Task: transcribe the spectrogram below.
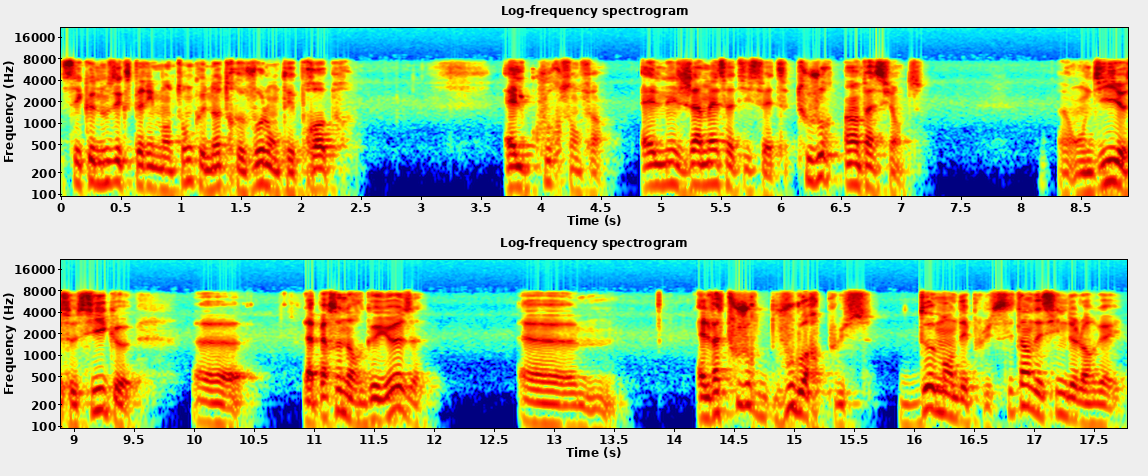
c'est que nous expérimentons que notre volonté propre, elle court sans fin. Elle n'est jamais satisfaite, toujours impatiente. Euh, on dit ceci que euh, la personne orgueilleuse, euh, elle va toujours vouloir plus, demander plus. C'est un des signes de l'orgueil.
